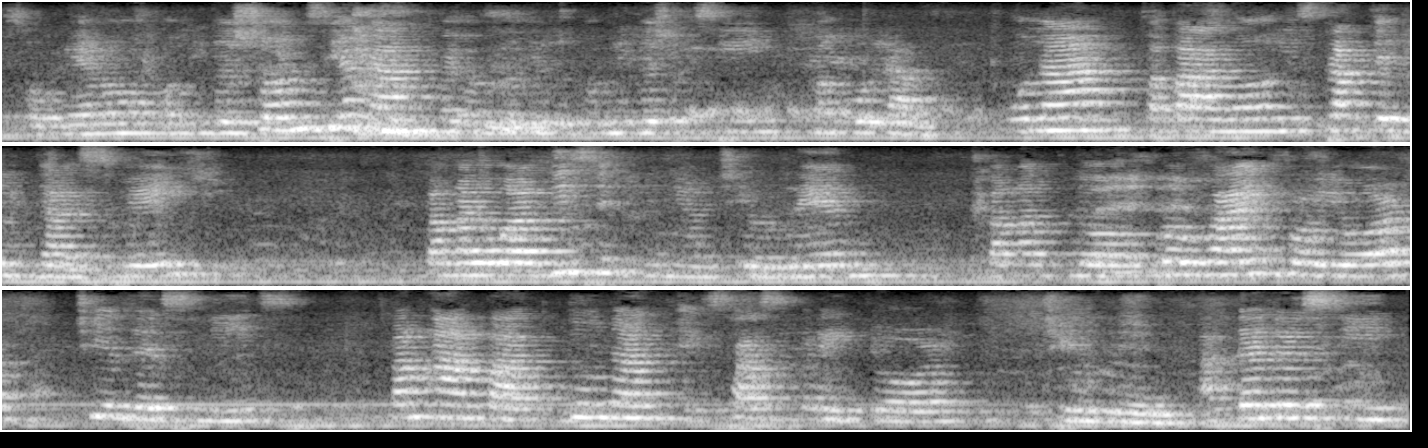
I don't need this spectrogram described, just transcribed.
So, merong obligasyon si anak, may obligasyon si magulang. Una, paano instructed in God's way. Pangalawa, discipline your children. Pangatlo, provide for your children's needs. Pang-apat, do not exasperate your children. At letter C,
